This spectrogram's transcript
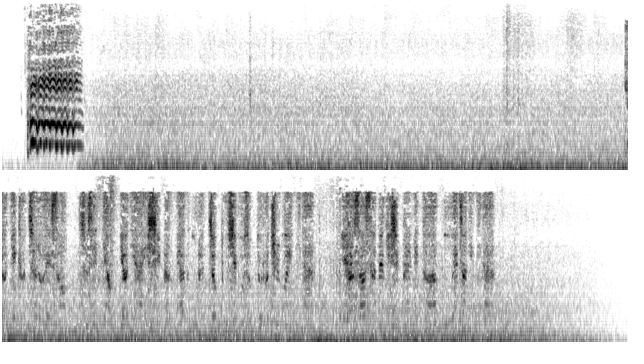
교차로에서 수 경 연희IC 방면 오른쪽 도시고속도로 출구입니다. 이어서 428m 앞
